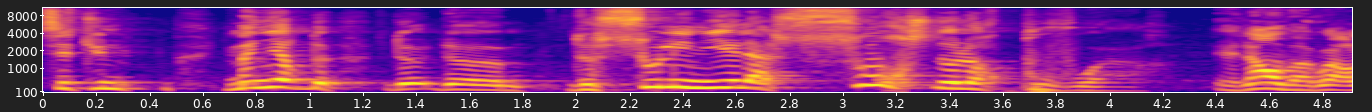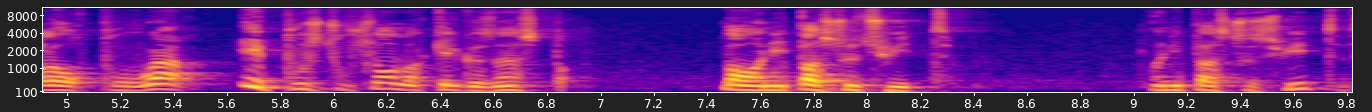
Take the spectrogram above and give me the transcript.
C'est une manière de, de, souligner la source de leur pouvoir. Et là, on va voir leur pouvoir époustouflant dans quelques instants. Bon, on y passe tout de suite. On y passe tout de suite.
